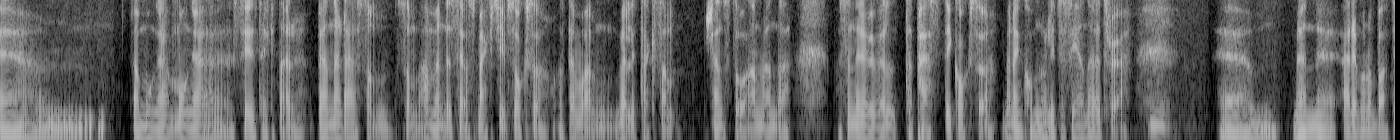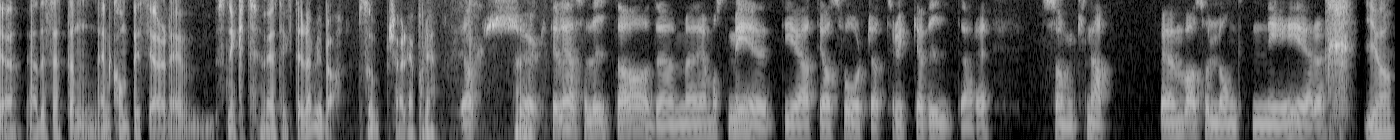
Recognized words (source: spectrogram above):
um, har många, många serietecknarvänner där som, som använde sig av Smackchiefs också. Och att den var en väldigt tacksam tjänst att använda. Och sen är det väl Tapastic också, men den kom nog lite senare tror jag. Mm. Um, men äh, det var nog bara att jag, jag hade sett en, en kompis göra det snyggt och jag tyckte det där blir bra, så körde jag på det. Jag försökte läsa lite av den, men jag måste medge att jag har svårt att trycka vidare som knappen var så långt ner. Ja,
